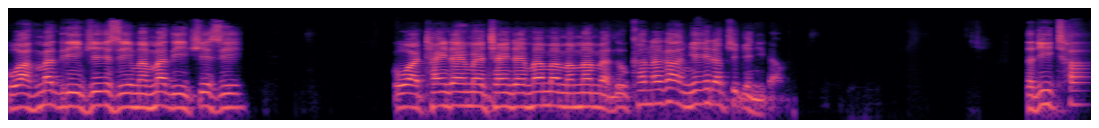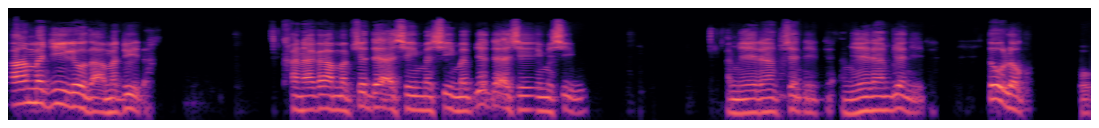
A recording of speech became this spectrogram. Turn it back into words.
ကိုကမှတ်သည်ဖြစ်စေမမှတ်သည်ဖြစ်စေကိုကထိုင်တိုင်းမဲ့ထိုင်တိုင်းမှတ်မှတ်မမှတ်မှတ်သူခန္ဓာကအမြဲတမ်းဖြစ်ပြနေတာတတိထားမကြည့်လို့သာမတွေ့တာခန္ဓာကမဖြစ်တဲ့အချိန်မရှိ မပြတ်တဲ့အချိန်မရှိဘူး အမြဲတမ်းဖြစ်နေတယ်အမြဲတမ်းပြည့်နေတယ်သူ့လို့ကို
